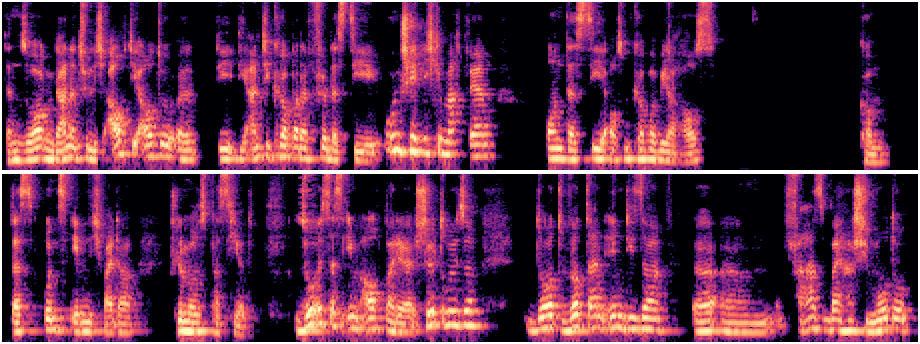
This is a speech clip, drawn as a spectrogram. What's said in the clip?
dann sorgen da natürlich auch die, Auto, äh, die, die Antikörper dafür, dass die unschädlich gemacht werden und dass die aus dem Körper wieder rauskommen. Dass uns eben nicht weiter Schlimmeres passiert. So ist das eben auch bei der Schilddrüse. Dort wird dann in dieser äh, ähm, Phase bei Hashimoto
